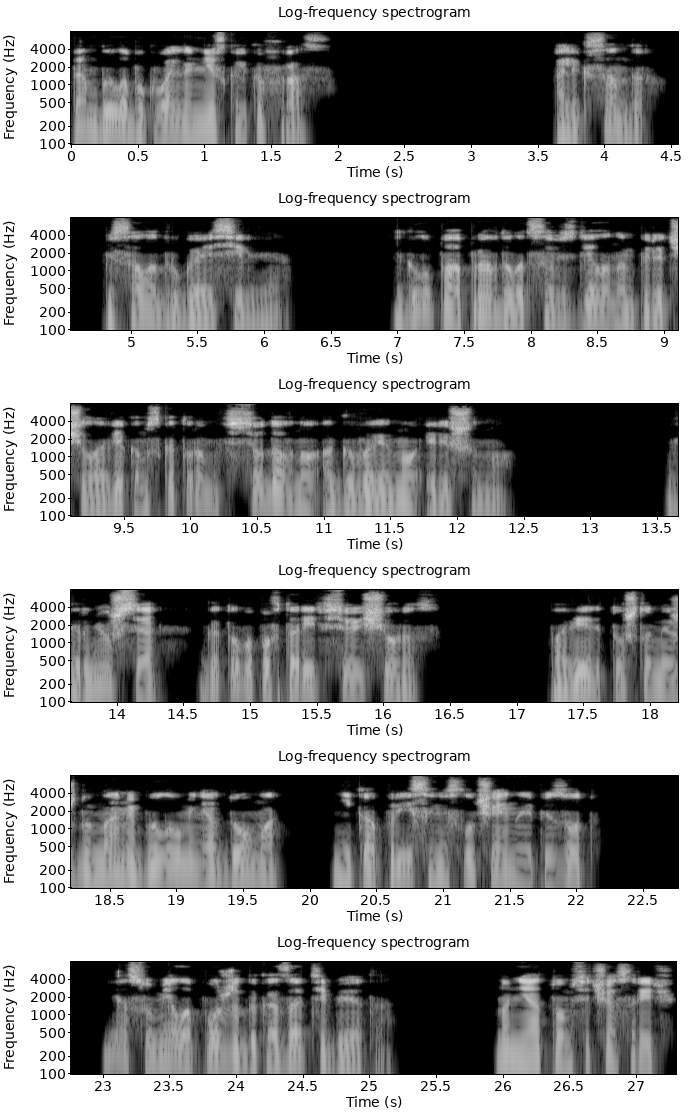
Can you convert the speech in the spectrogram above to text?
Там было буквально несколько фраз. «Александр», — писала другая Сильвия, — «глупо оправдываться в сделанном перед человеком, с которым все давно оговорено и решено. Вернешься, готова повторить все еще раз. Поверь, то, что между нами было у меня дома, ни каприз и не случайный эпизод. Я сумела позже доказать тебе это, но не о том сейчас речь.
